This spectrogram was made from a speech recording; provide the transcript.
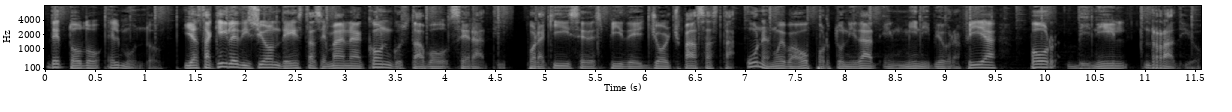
de todo el mundo. Y hasta aquí la edición de esta semana con Gustavo Cerati. Por aquí se despide George Paz hasta una nueva oportunidad en mini biografía por vinil radio.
